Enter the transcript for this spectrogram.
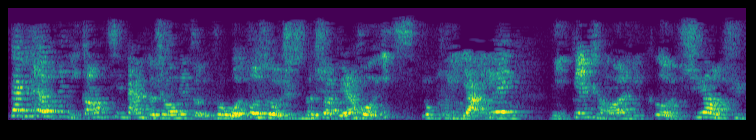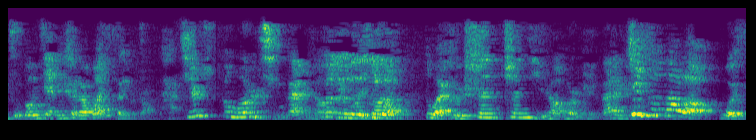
但是他又跟你刚进大学的时候那种，就是说我做所有事情都需要别人和我一起，又不一样，因为你变成了一个需要去主动建立社交关系的一个状态。其实更多是情感上，对对对，一个对，就是身身体上或者陪伴。这就到了我现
